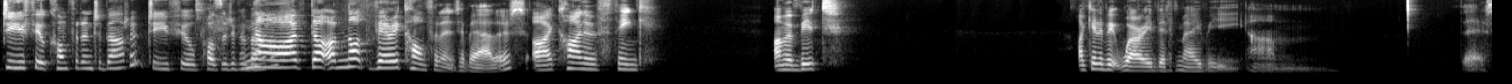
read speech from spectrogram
Do you feel confident about it? Do you feel positive about No, it? I've do- I'm not very confident about it. I kind of think I'm a bit. I get a bit worried that maybe um, that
